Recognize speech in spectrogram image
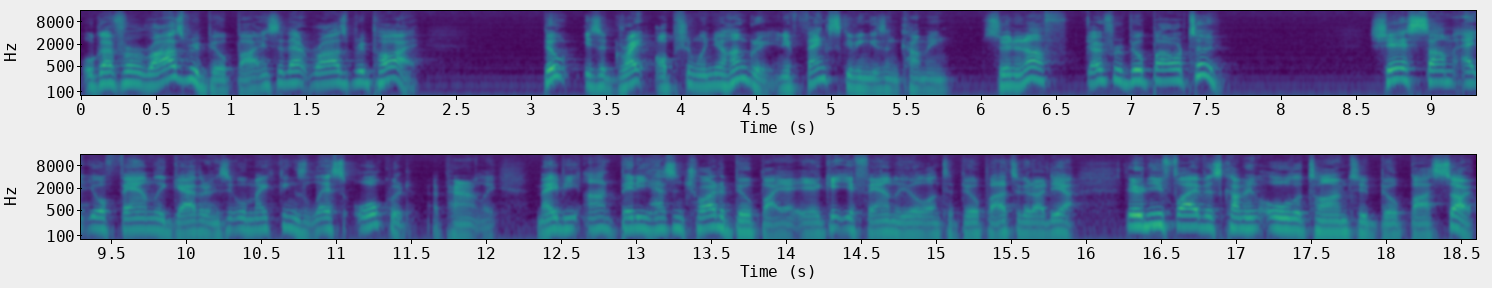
or go for a raspberry built bar instead of that raspberry pie. Built is a great option when you're hungry, and if Thanksgiving isn't coming soon enough, go for a built bar or two. Share some at your family gatherings. It will make things less awkward, apparently. Maybe Aunt Betty hasn't tried a Built Bar yet. Yeah, get your family all onto Built Bar. That's a good idea. There are new flavors coming all the time to Built Bar. So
